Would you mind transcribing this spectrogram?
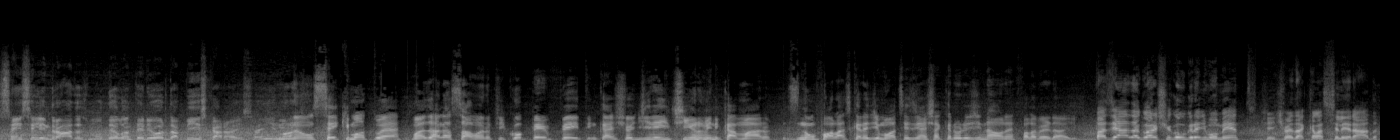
sem cilindradas, modelo anterior da Bis, cara. Isso aí, mano. Não sei que moto é, mas olha só, mano. Ficou perfeito, encaixou direitinho no Mini Camaro. Se não falasse que era de moto, vocês iam achar que era original, né? Fala a verdade. Rapaziada, agora chegou o grande momento. A gente vai dar aquela acelerada.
